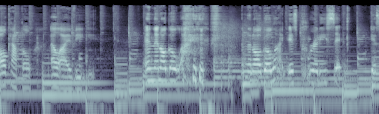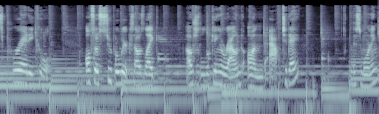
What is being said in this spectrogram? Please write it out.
all capital L I V E. And then I'll go live. and then I'll go live. It's pretty sick. It's pretty cool. Also super weird because I was like, I was just looking around on the app today, this morning,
